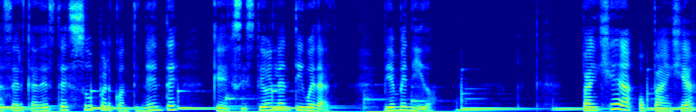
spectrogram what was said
acerca de este supercontinente que existió en la antigüedad. Bienvenido. Pangea o Pangea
